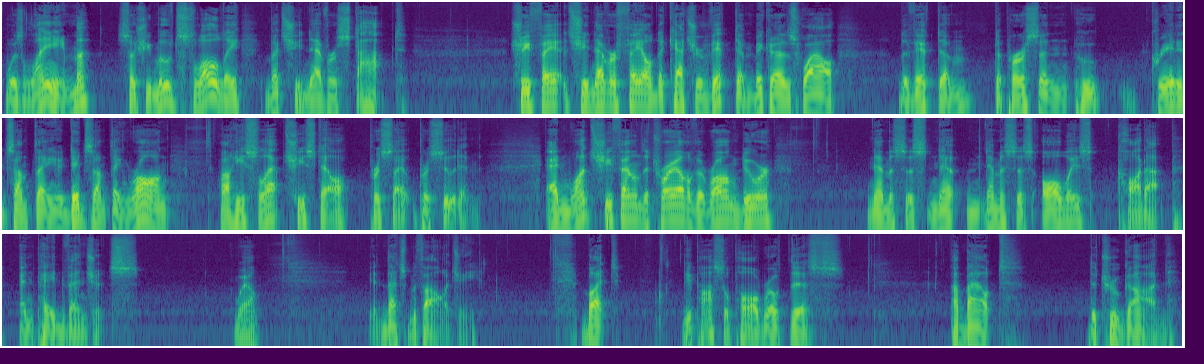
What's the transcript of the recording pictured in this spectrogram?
was lame, so she moved slowly, but she never stopped. She, fa- she never failed to catch her victim because while the victim, the person who created something, who did something wrong, while he slept, she still pursu- pursued him. And once she found the trail of the wrongdoer, Nemesis, ne- Nemesis always caught up and paid vengeance. Well, that's mythology. But the Apostle Paul wrote this about the true God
